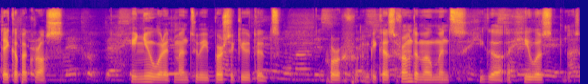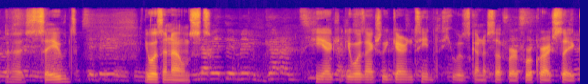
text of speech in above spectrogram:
take up a cross. He knew what it meant to be persecuted, for, because from the moment he got, he was uh, saved, it was announced. He it was actually guaranteed that he was going to suffer for Christ's sake.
